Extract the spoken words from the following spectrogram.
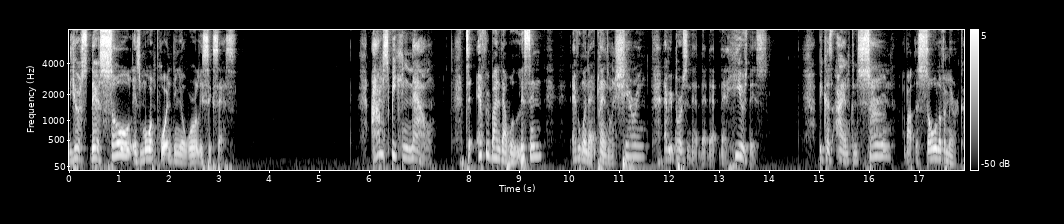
Your, their soul is more important than your worldly success. I'm speaking now to everybody that will listen, everyone that plans on sharing, every person that, that, that, that hears this, because I am concerned about the soul of America.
